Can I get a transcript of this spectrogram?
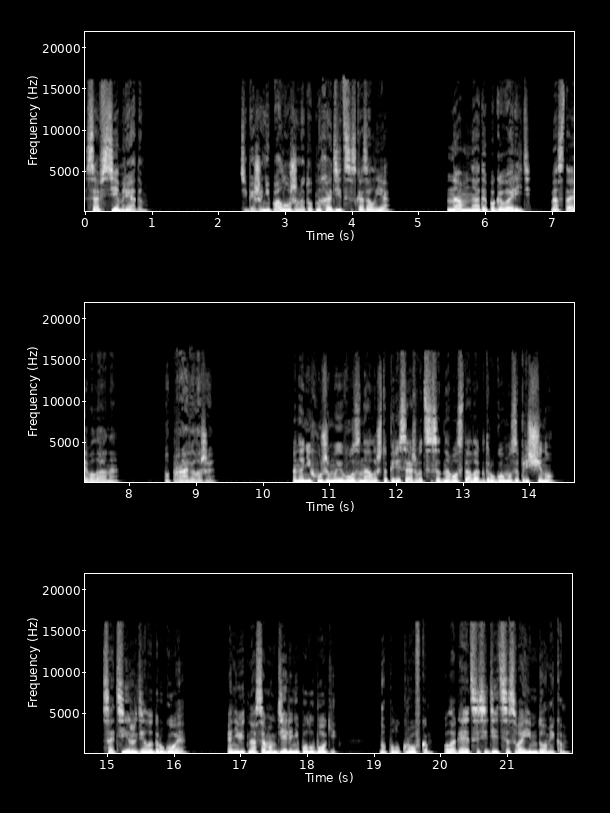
совсем рядом. «Тебе же не положено тут находиться», — сказал я. «Нам надо поговорить», — настаивала она. «Но правила же...» Она не хуже моего знала, что пересаживаться с одного стола к другому запрещено. Сатиры — дело другое. Они ведь на самом деле не полубоги. Но полукровкам полагается сидеть со своим домиком.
